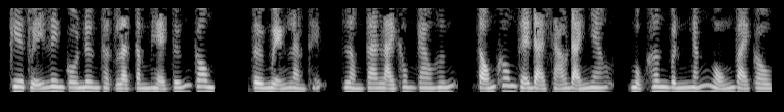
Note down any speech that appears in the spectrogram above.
kia Thủy Liên cô nương thật là tâm hệ tướng công. Tự nguyện làm thiếp, lòng ta lại không cao hứng, tổng không thể đại xảo đại nhau, mục hân vinh ngắn ngủn vài câu,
